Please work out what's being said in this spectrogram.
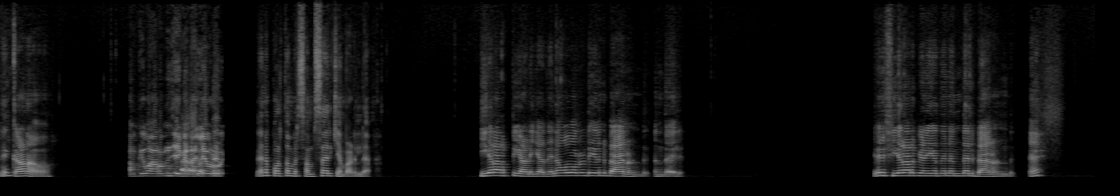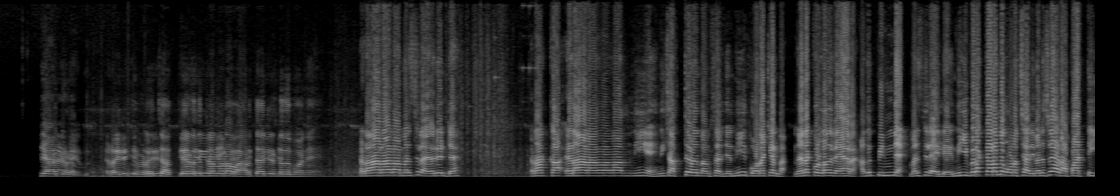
നീ കാണാവോ? നമുക്ക് വാറൊന്നും പുറത്തും സംസാരിക്കാൻ പാടില്ല. ടി ആർ പി കാണിക്കാത്തതിന് ഓൾറെഡി ഇവന് ബാൻ ഉണ്ട് എന്തായാലും. ഇവന് ഫിയർ ആർ പി കാണിക്കാത്തതിന് എന്തായാലും ബാൻ ഉണ്ട് ഏഹ് എടാ ഒരു എടാ എടാ എടാ മനസ്സിലായോ? ഒരു മിനിറ്റ് എടാ ക- എടാ എടാ എടാ, എടാ നീയേ നീ ചത്ത് സംസാരിച്ച നീ കൊണക്കണ്ട. നിനക്കുള്ളത് വേറെ അത് പിന്നെ മനസ്സിലായില്ലേ? നീ ഇവിടെ കിടന്ന് കൊണച്ചാ മതി മനസ്സിലാടാ പട്ടി.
